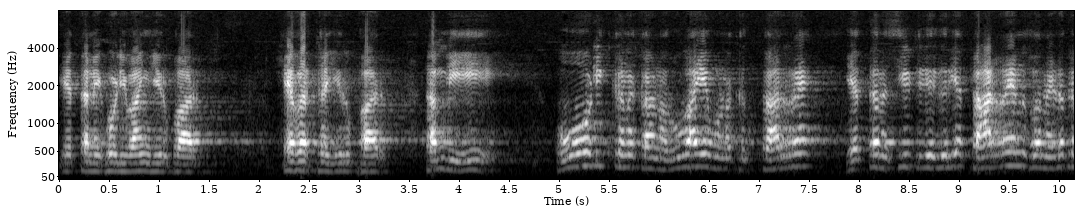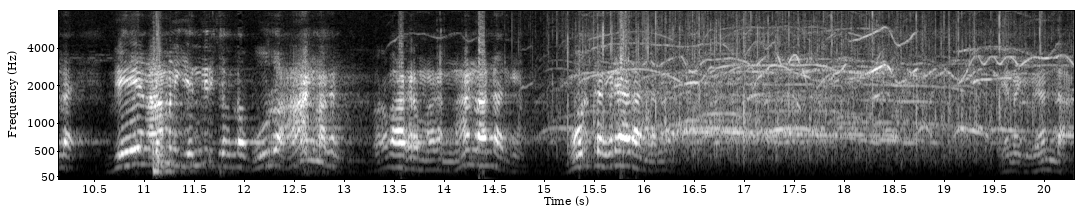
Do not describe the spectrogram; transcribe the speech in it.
எத்தனை கோடி வாங்கி இருப்பார் எவர்கிட்ட இருப்பார்? தம்பி கோடிக்கணக்கான ரூபாயை உனக்கு தர்றேன். எத்தனை சீட்டு கேட்குறிய தர்றேன்னு சொன்ன இடத்துல வேணாமல் எந்திரிச்சு வந்த ஒரு ஆண் மகன் பிரபாகர மகன். நான் தாண்டா இருக்கேன். ஒருத்தன் கிடையாது அந்த எனக்கு வேண்டாம்.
